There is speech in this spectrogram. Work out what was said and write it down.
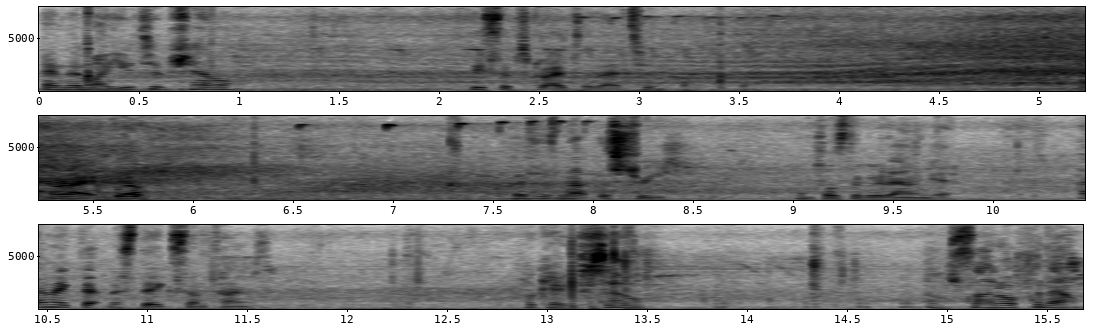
And then my YouTube channel, please subscribe to that too. All right, well, this is not the street I'm supposed to go down yet. I make that mistake sometimes. Okay, so I'll sign off for now.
